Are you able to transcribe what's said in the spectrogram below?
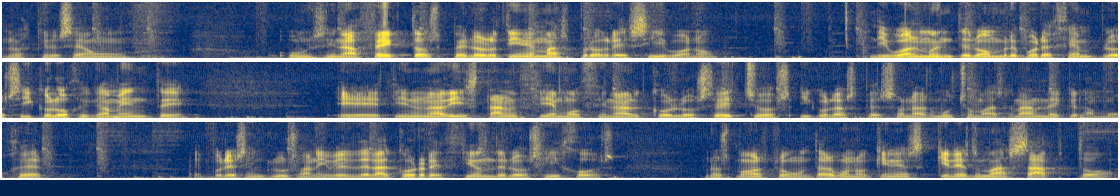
no es que sea un, sin afectos, pero lo tiene más progresivo, ¿no? Igualmente el hombre, por ejemplo, psicológicamente eh, tiene una distancia emocional con los hechos y con las personas mucho más grande que la mujer. Eh, por eso incluso a nivel de la corrección de los hijos nos podemos preguntar, bueno, ¿quién es, quién es más apto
